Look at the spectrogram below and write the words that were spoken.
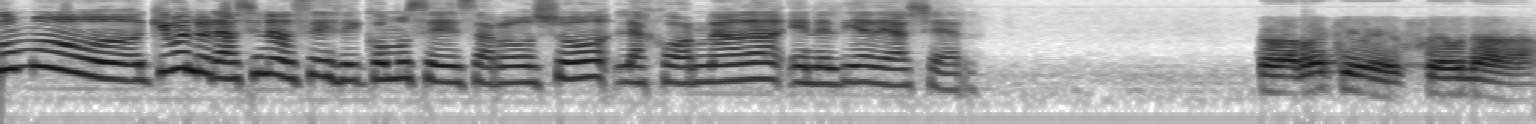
¿cómo, ¿qué valoración haces de cómo se desarrolló la jornada en el día de ayer? La verdad que fue una,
